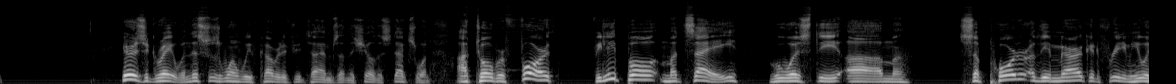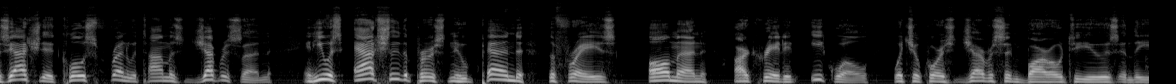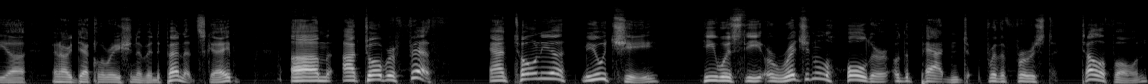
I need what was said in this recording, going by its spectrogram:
Here's a great one. This is one we've covered a few times on the show. This next one. October 4th, Filippo Mazzei, who was the um, supporter of the American freedom, he was actually a close friend with Thomas Jefferson, and he was actually the person who penned the phrase, all men are created equal, which of course Jefferson borrowed to use in the uh, in our Declaration of Independence. Okay, um, October fifth, Antonio Meucci. He was the original holder of the patent for the first telephone.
